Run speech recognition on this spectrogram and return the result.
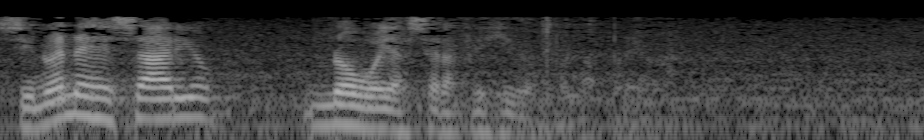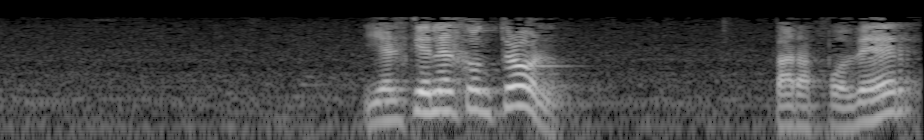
Si no es necesario, no voy a ser afligido por la prueba. Y Él tiene el control para poder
